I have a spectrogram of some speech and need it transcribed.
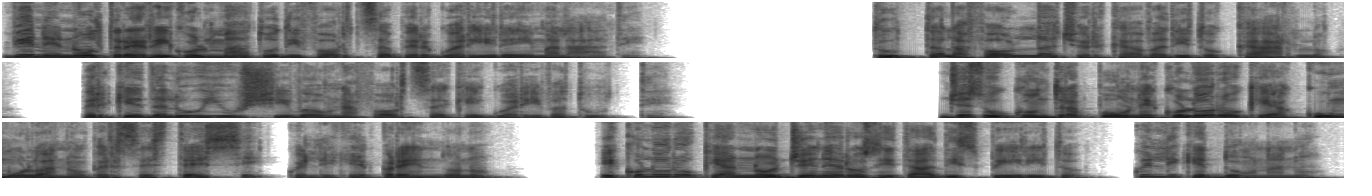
Viene inoltre ricolmato di forza per guarire i malati. Tutta la folla cercava di toccarlo, perché da lui usciva una forza che guariva tutti. Gesù contrappone coloro che accumulano per se stessi, quelli che prendono, e coloro che hanno generosità di spirito, quelli che donano.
